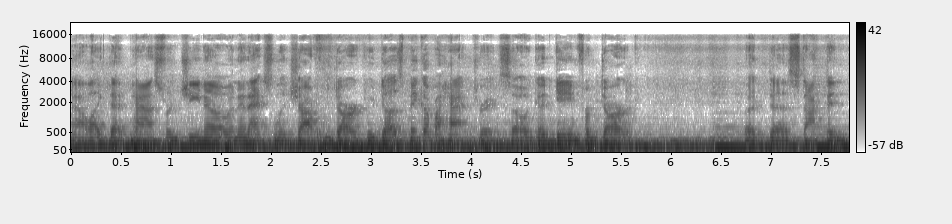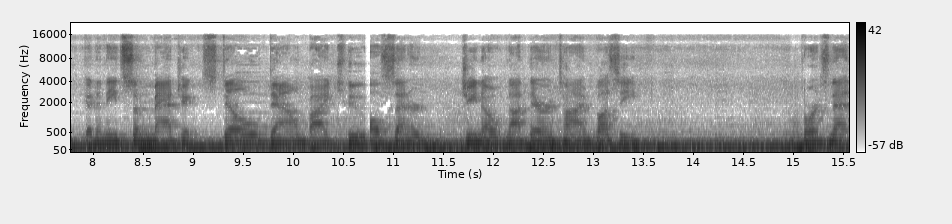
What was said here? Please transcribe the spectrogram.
I like that pass from Gino and an excellent shot from Dark, who does pick up a hat trick. So a good game from Dark. But uh, Stockton gonna need some magic. Still down by two. All centered. Gino not there in time. Bussy towards net.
